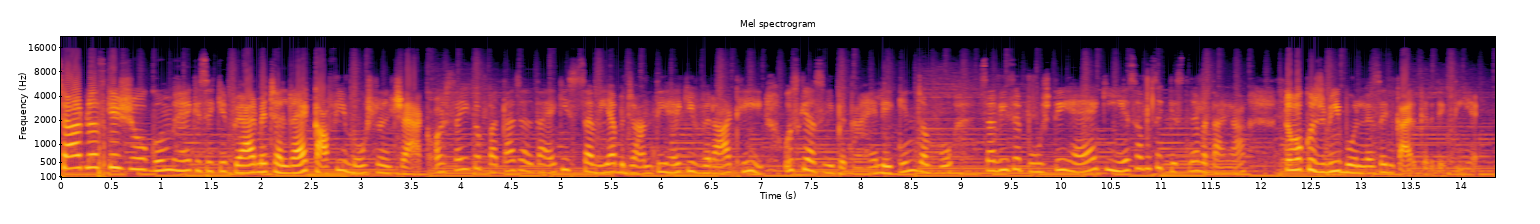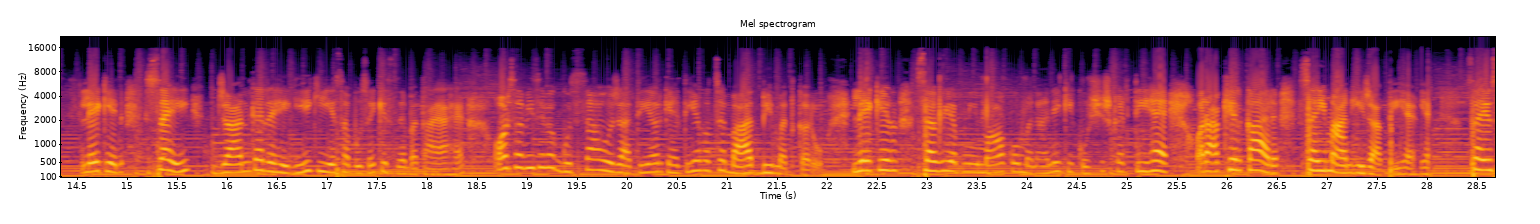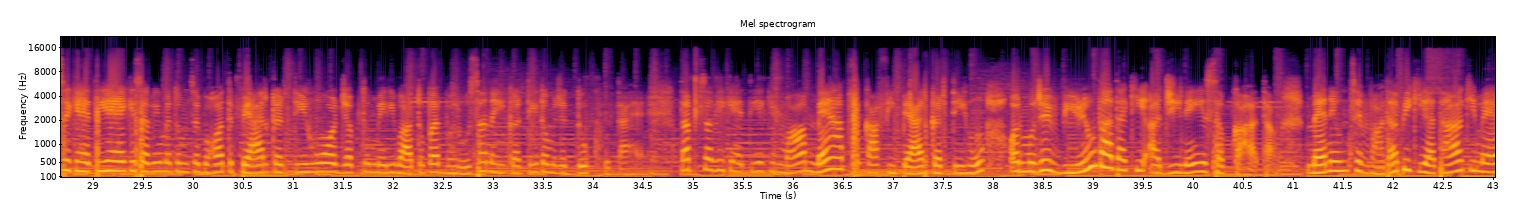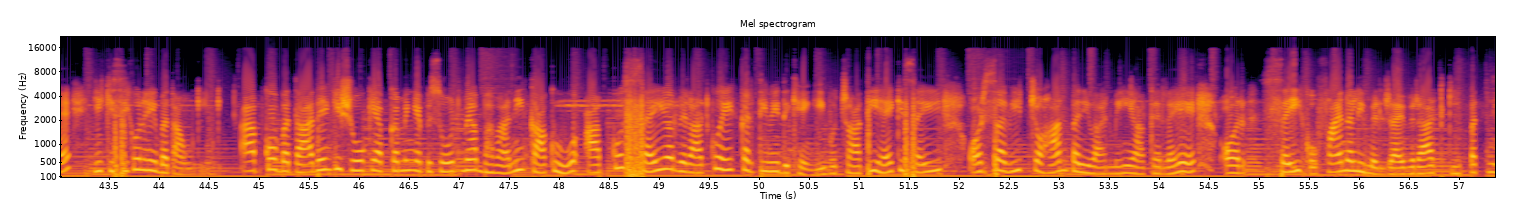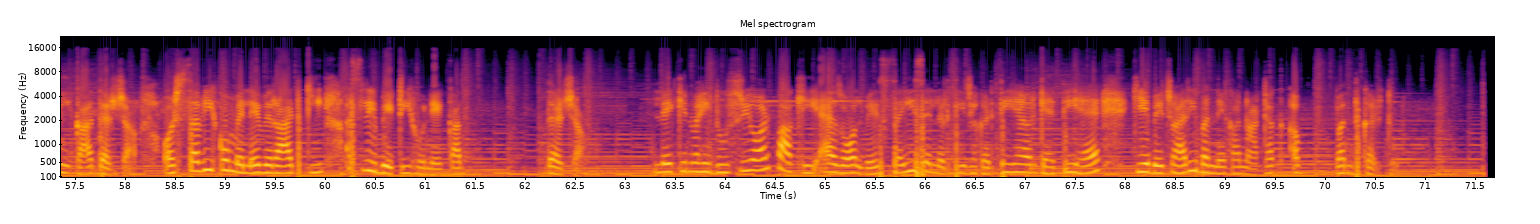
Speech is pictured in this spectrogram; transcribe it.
Star plus के show गुम है, किसी के प्यार में चल रहा है, काफ़ी इमोशनल ट्रैक और सही को पता चलता है कि सवी अब जानती है कि विराट ही उसके असली पिता हैं, लेकिन जब वो सवी से पूछती है कि ये सब उसे किसने बताया तो वो कुछ भी बोलने से इनकार कर देती है। लेकिन सही जानकर रहेगी कि ये सब उसे किसने बताया है। और सभी से वह गुस्सा हो जाती है और कहती है, मुझसे बात भी मत करो। लेकिन सभी अपनी माँ को मनाने की कोशिश करती है और आखिरकार सही मान ही जाती है। सही उसे कहती है कि सभी, मैं तुमसे बहुत प्यार करती हूँ और जब तुम मेरी बातों पर भरोसा नहीं करती तो मुझे दुख होता है। तब सभी कहती है कि, माँ, मैं आपसे काफ़ी प्यार करती हूँ और मुझे वीणु दादा की अजी ने ये सब कहा था। मैंने उनसे वादा भी किया था कि मैं ये किसी को नहीं बताऊँगी। आपको बता दें कि शो के अपकमिंग एपिसोड में अब भवानी काकू आपको सई और विराट को एक करती हुई दिखेंगी। वो चाहती है कि सई और सभी चौहान परिवार में ही आकर रहे और सई को फाइनली मिल जाए विराट की पत्नी का दर्जा और सवी को मिले विराट की असली बेटी होने का दर्जा। लेकिन वहीं दूसरी ओर पाखी एज ऑलवेज सही से लड़ती झगड़ती है और कहती है कि ये बेचारी बनने का नाटक अब बंद कर दो।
